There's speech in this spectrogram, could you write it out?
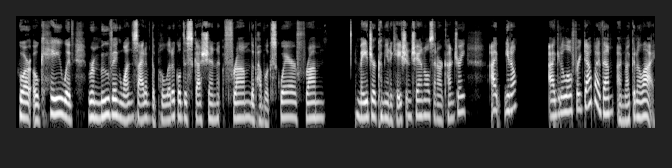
who are okay with removing one side of the political discussion from the public square, from major communication channels in our country, I, you know, I get a little freaked out by them. I'm not going to lie.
